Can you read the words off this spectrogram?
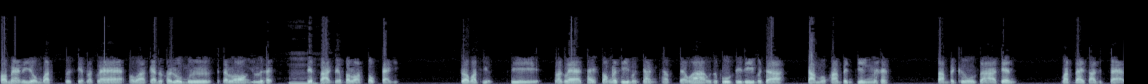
พ่อแม่นิยมวัดโดยเสียบรักแร้เพราะว่าแกไม่ค่อยร่วมมือจะร้องอยู่เรื่อยอืมเสียบปากเดี๋ยวประหลอดตกแตกอีกก็วัดที่ที่รักแร้ใช้สองนาทีเหมือนกันครับ แต่ว่าอุณหภูมิที่ดีมันจะต่ำกว่าความเป็นจริงนะต่ำไปครึ่งองศา เช่น วัดได้สามสิบแปด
